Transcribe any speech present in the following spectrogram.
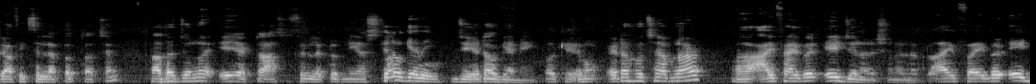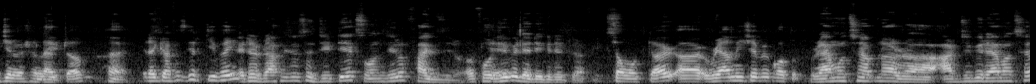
গ্রাফিক্সের ল্যাপটপ চাচ্ছেন তাদের জন্য এই একটা আসুসের ল্যাপটপ নিয়ে আসছে এটাও গেমিং জি এটাও গেমিং ওকে এবং এটা হচ্ছে আপনার আই ফাইভ এর eight generation laptop I five এর এইট জেনারেশন ল্যাপটপ হ্যাঁ এটা গ্রাফিক্স কার্ড কি ভাই? এটা গ্রাফিক্স হচ্ছে GTX one zero five zero four GB dedicated graphics চমৎকার। আর র্যাম হিসেবে কত? র্যাম হচ্ছে আপনার আট জিবি র্যাম আছে।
